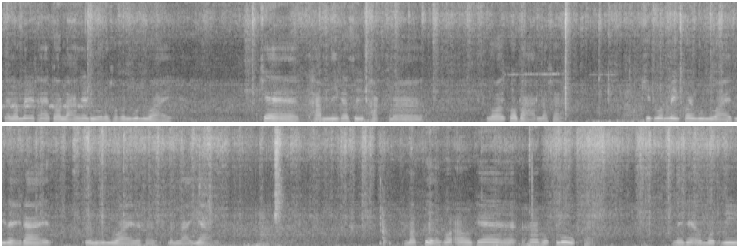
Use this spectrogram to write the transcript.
แต่เราไม่ได้ถ่ายตอนล้างให้ดูนะคะ มันวุ่นวาย แค่ทำนี่ก็ซื้อผักมาร้อยกว่าบาทแล้วค่ะ คิดว่าไม่ค่อยวุ่นวายที่ไหนได้ มันวุ่นวายนะคะ มันหลายอย่าง มะเขือก็เอาแค่ห้าหกลูกค่ะ ไม่ได้เอาหมดนี่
